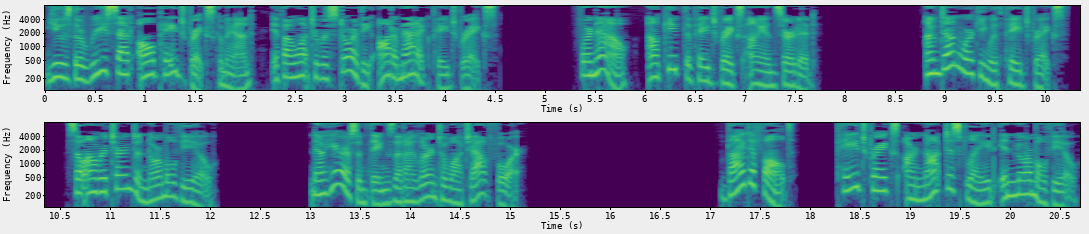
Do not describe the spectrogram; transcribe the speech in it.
use the Reset All Page Breaks command if I want to restore the automatic page breaks. For now, I'll keep the page breaks I inserted. I'm done working with page breaks, so I'll return to normal view. Now here are some things that I learned to watch out for. By default, page breaks are not displayed in normal view.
